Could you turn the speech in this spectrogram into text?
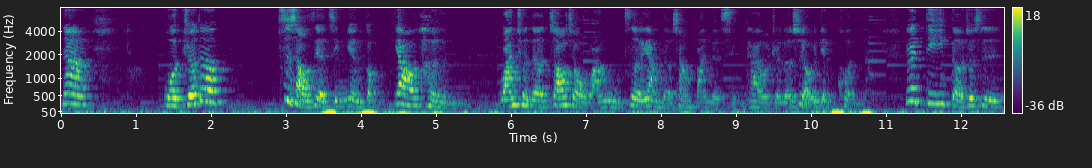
那我觉得至少我自己的经验够，要很完全的朝九晚五这样的上班的形态，我觉得是有一点困难。因为第一个就是，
